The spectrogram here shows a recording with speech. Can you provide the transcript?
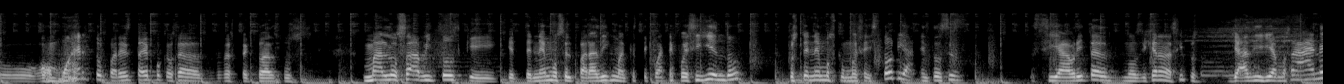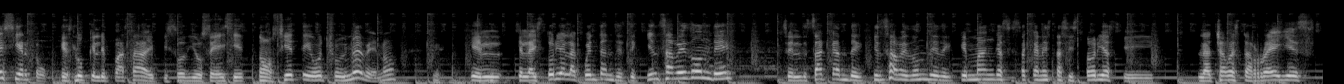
o muerto para esta época, o sea, respecto a sus malos hábitos que, que, tenemos el paradigma que este cuate fue siguiendo, pues tenemos como esa historia. Entonces, si ahorita nos dijeran así, pues ya diríamos, ah, no es cierto, que es lo que le pasa a episodios 6, 7, no, 7, 8 y 9, ¿no? Que, el, que la historia la cuentan desde quién sabe dónde se le sacan de quién sabe dónde, de qué manga se sacan estas historias que la chava está Reyes,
